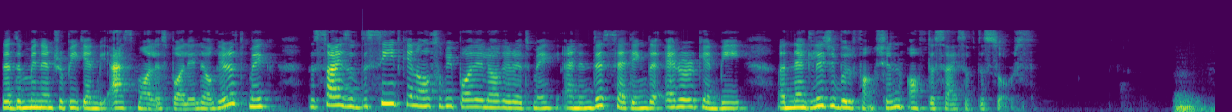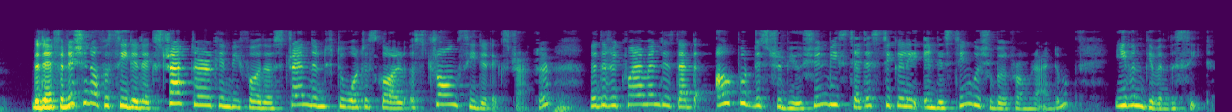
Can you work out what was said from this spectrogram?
that the min entropy can be as small as polylogarithmic, the size of the seed can also be polylogarithmic and in this setting the error can be a negligible function of the size of the source. The definition of a seeded extractor can be further strengthened to what is called a strong seeded extractor, where the requirement is that the output distribution be statistically indistinguishable from random, even given the seed.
